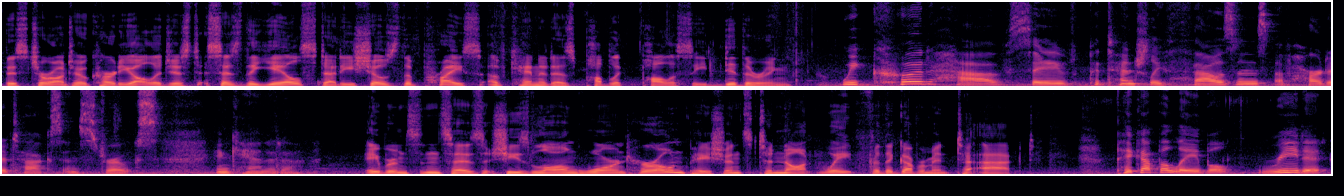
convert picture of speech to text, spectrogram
This Toronto cardiologist says the Yale study shows the price of Canada's public policy dithering we could have saved potentially thousands of heart attacks and strokes in Canada. Abramson says she's long warned her own patients to not wait for the government to act. Pick up a label, read it,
